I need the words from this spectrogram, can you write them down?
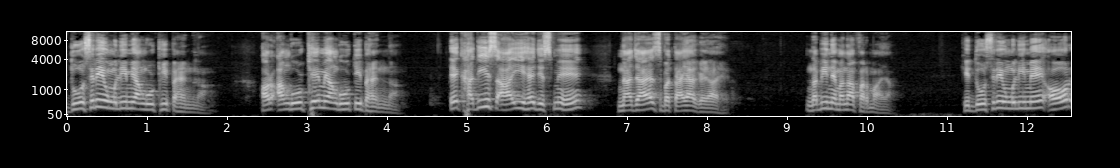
दूसरी उंगली में अंगूठी पहनना और अंगूठे में अंगूठी पहनना। एक हदीस आई है जिसमें नाजायज़ बताया गया है। नबी ने मना फरमाया कि दूसरी उंगली में और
